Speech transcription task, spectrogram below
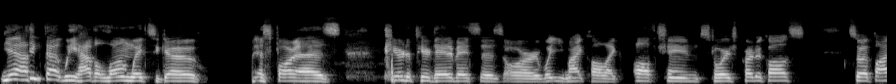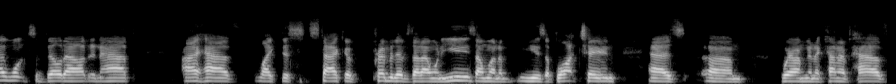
Yeah, I think that we have a long way to go as far as peer-to-peer databases or what you might call like off-chain storage protocols. So if I want to build out an app, I have like this stack of primitives that I want to use. I want to use a blockchain as um, where I'm going to kind of have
